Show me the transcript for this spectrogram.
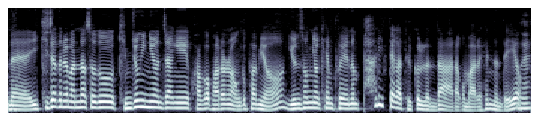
네, 이 기자들을 만나서도 김종인 위원장의 과거 발언을 언급하며 윤석열 캠프에는 파리떼가 들끓는다라고 말을 했는데요. 네.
